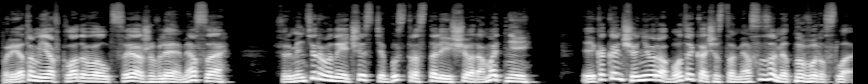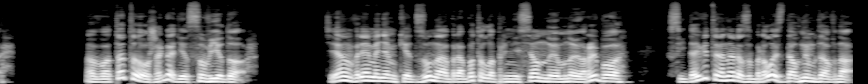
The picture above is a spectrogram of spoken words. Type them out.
При этом я вкладывал С, оживляя мясо, ферментированные части быстро стали еще ароматней, и к окончанию работы качество мяса заметно выросло. Вот это уже годится в еду. Тем временем Кедзуна обработала принесенную мною рыбу, с ядовитой она разобралась давным-давно.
